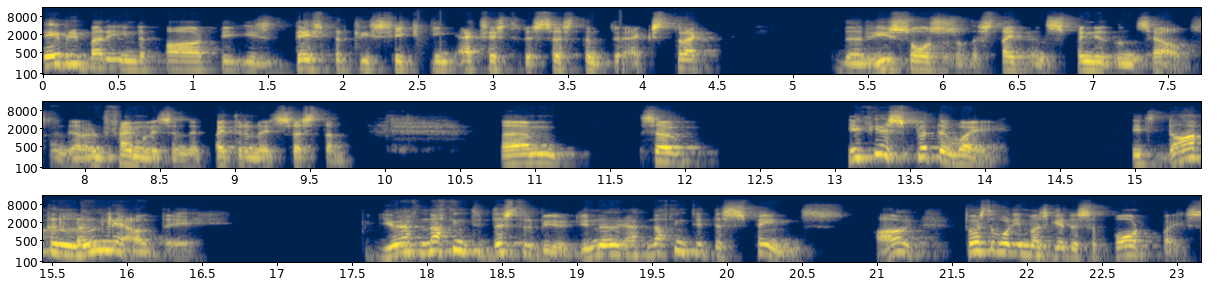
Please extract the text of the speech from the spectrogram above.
Everybody in the party is desperately seeking access to the system to extract the resources of the state and spend it themselves and their own families and the patronage system. Um, so if you split away, it's dark and lonely out there. You have nothing to distribute. You know, you have nothing to dispense. How, first of all, you must get a support base.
